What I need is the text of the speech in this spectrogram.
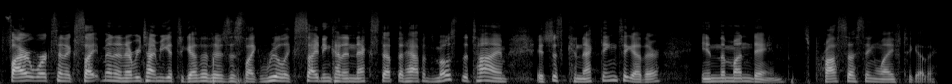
fireworks and excitement, and every time you get together, there's this like real exciting kind of next step that happens. Most of the time, it's just connecting together in the mundane, it's processing life together.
